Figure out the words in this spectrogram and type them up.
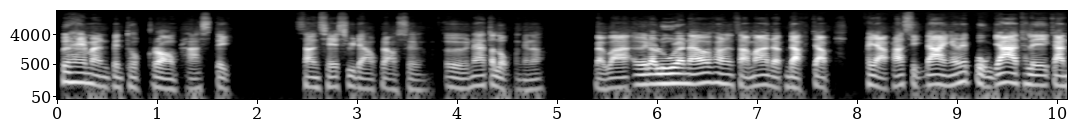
เพื่อให้มันเป็นตัวกรองพลาสติกซันเชสวิดาวกล่าวเสริม เออ น่าตลกเหมือนกันเนาะ แบบว่า เออ เรารู้แล้วนะว่ามันสามารถแบบดักจับขยะพลาสติกได้ งั้นไปปลูกหญ้าทะเลกัน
